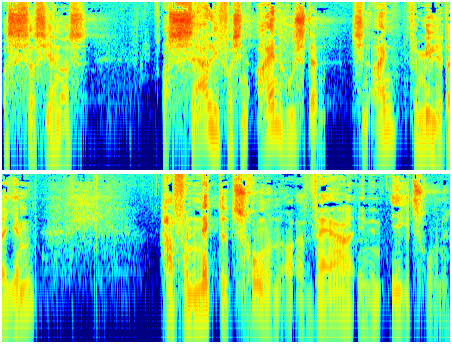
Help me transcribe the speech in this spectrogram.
Og så, så siger han også, og særligt for sin egen husstand, sin egen familie derhjemme, har fornægtet troen og er værre end en ikke-troende.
